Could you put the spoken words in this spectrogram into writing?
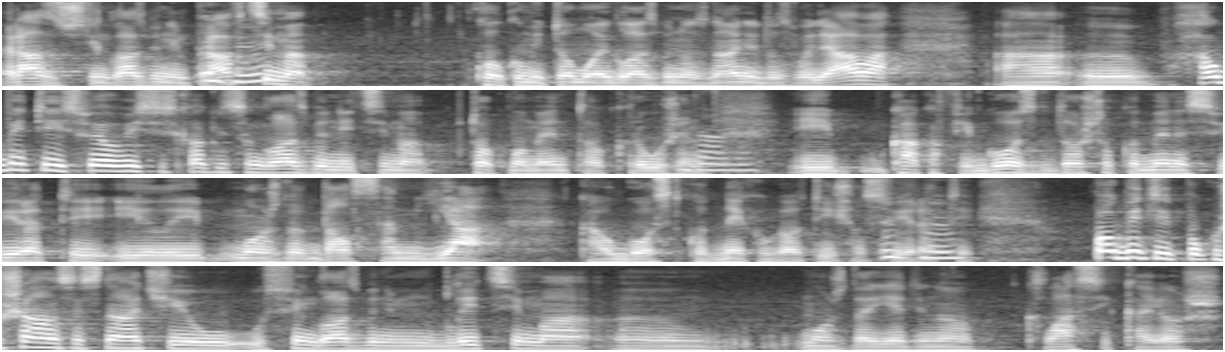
različitim glazbenim pravcima, koliko mi to moje glazbeno znanje dozvoljava. A, e, a u biti sve ovisi s kakvim sam glazbenicima tog momenta okružen. Da, da. I kakav je gost došao kod mene svirati ili možda da li sam ja kao gost kod nekoga otišao svirati. Pa u biti pokušavam se snaći u, u svim glazbenim oblicima, e, možda jedino klasika još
